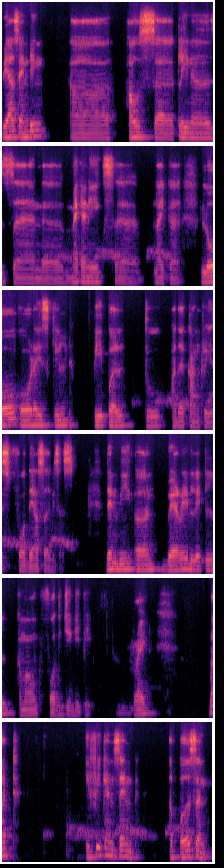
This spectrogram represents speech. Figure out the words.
we are sending uh, house uh, cleaners and uh, mechanics uh, like uh, low order skilled people to other countries for their services then we earn very little amount for the gdp right? But if we can send a person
